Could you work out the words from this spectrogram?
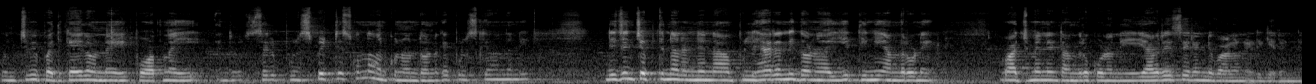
కొంచెమే పది కాయలు ఉన్నాయి పోతున్నాయి. సరే పులుసు పెట్టేసుకుందాం అనుకున్నాను. దొండకాయ పులుసుకి ఏముందండి? నిజం చెప్తున్నానండి నేను ఆ పులిహోరని దొండ అయ్యి తిని అందరూనే వాచ్మెన్ ఏంటి అందరూ కూడా ఎవరేసారండి వాళ్ళని అడిగారండి?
